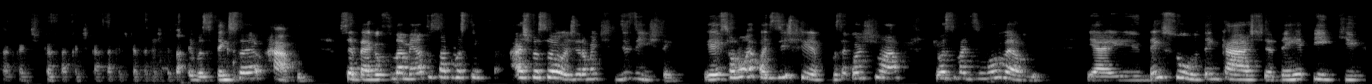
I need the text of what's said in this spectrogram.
tacatica, tacatica, tacatica, tacatica, e você tem que ser rápido. Você pega o fundamento, só que você tem As pessoas geralmente desistem. E aí só não é para desistir, você continuar, que você vai desenvolvendo. E aí tem surdo, tem caixa, tem repique,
